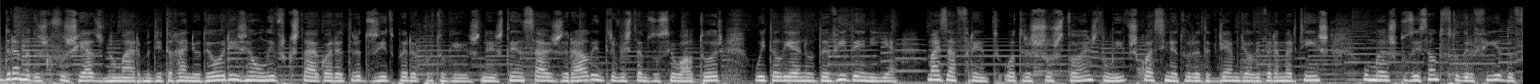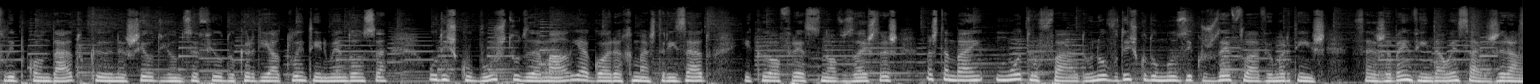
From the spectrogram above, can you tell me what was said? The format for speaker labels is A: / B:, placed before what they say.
A: O drama dos refugiados no mar Mediterrâneo deu origem a um livro que está agora traduzido para português. Neste ensaio geral, entrevistamos o seu autor, o italiano Davide Enia. Mais à frente, outras sugestões de livros com a assinatura de Guilherme de Oliveira Martins, uma exposição de fotografia de Filipe Condado, que nasceu de um desafio do cardeal Tolentino Mendonça, o disco Busto de Amália, agora remasterizado e que oferece novos extras, mas também um outro fado, o novo disco do músico José Flávio Martins. Seja bem-vindo ao ensaio geral.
